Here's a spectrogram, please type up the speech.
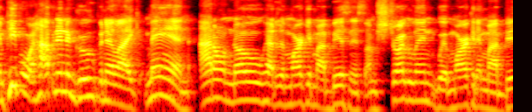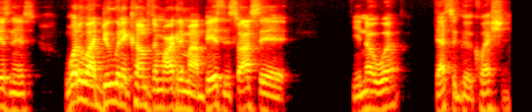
and people were hopping in the group, and they're like, "Man, I don't know how to market my business. I'm struggling with marketing my business. What do I do when it comes to marketing my business?" So I said, "You know what? That's a good question.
